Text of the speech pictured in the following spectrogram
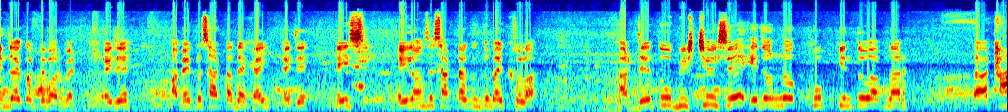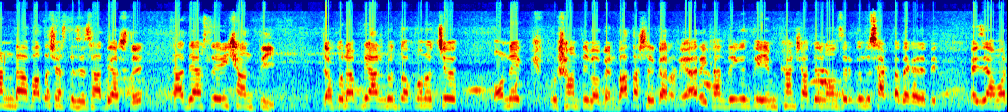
এনজয় করতে পারবেন। এই যে, আমি একটু ছাদটা দেখাই, এই যে, এই এই লঞ্চের ছাদটা কিন্তু ভাই খোলা। আর যেহেতু বৃষ্টি হয়েছে এজন্য খুব কিন্তু আপনার ঠান্ডা বাতাস আসতেছে ছাদে আসলে। ছাদে আসলে এই শান্তি। যখন আপনি আসবেন, তখন হচ্ছে অনেক প্রশান্তি পাবেন বাতাসের কারণে। আর এখান থেকে কিন্তু এম খান সাথে লঞ্চের কিন্তু ছাদটা দেখা যেতে। এই যে আমার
